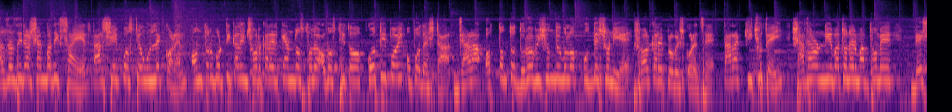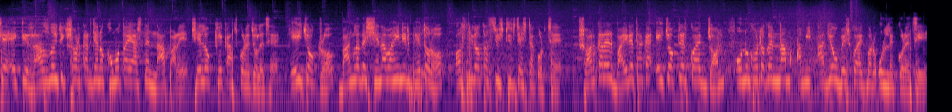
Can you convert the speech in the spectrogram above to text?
আল জাজিরার সাংবাদিক সায়ের তার সেই পোস্টে উল্লেখ করেন অন্তর্বর্তীকালীন সরকারের কেন্দ্রস্থলে অবস্থিত কতিপয় উপদেষ্টা যারা অত্যন্ত দূরভিসন্ধিমূলক উদ্দেশ্য নিয়ে সরকারে প্রবেশ করেছে তারা কিছুতেই সাধারণ নির্বাচনের মাধ্যমে দেশে একটি রাজনৈতিক সরকার যেন ক্ষমতায় আসতে না পারে সে লক্ষ্যে কাজ করে চলেছে। এই চক্র বাংলাদেশ সেনাবাহিনীর ভেতরও অস্থিরতা সৃষ্টির চেষ্টা করছে। সরকারের বাইরে থাকা এই চক্রের কয়েকজন অনুঘটকের নাম আমি আগেও বেশ কয়েকবার উল্লেখ করেছি।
